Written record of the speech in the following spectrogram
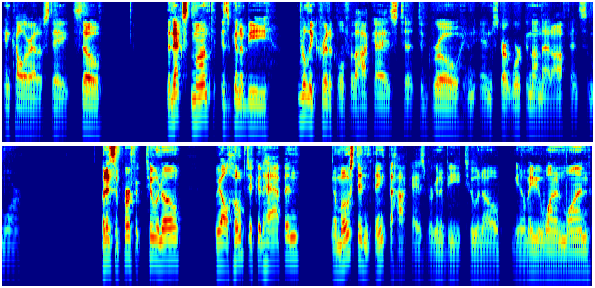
and Colorado State. So the next month is going to be really critical for the Hawkeyes to to grow and, and start working on that offense some more. But it's a perfect two and zero. Oh. We all hoped it could happen. You know, most didn't think the Hawkeyes were going to be two and zero. Oh, you know, maybe one and one.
